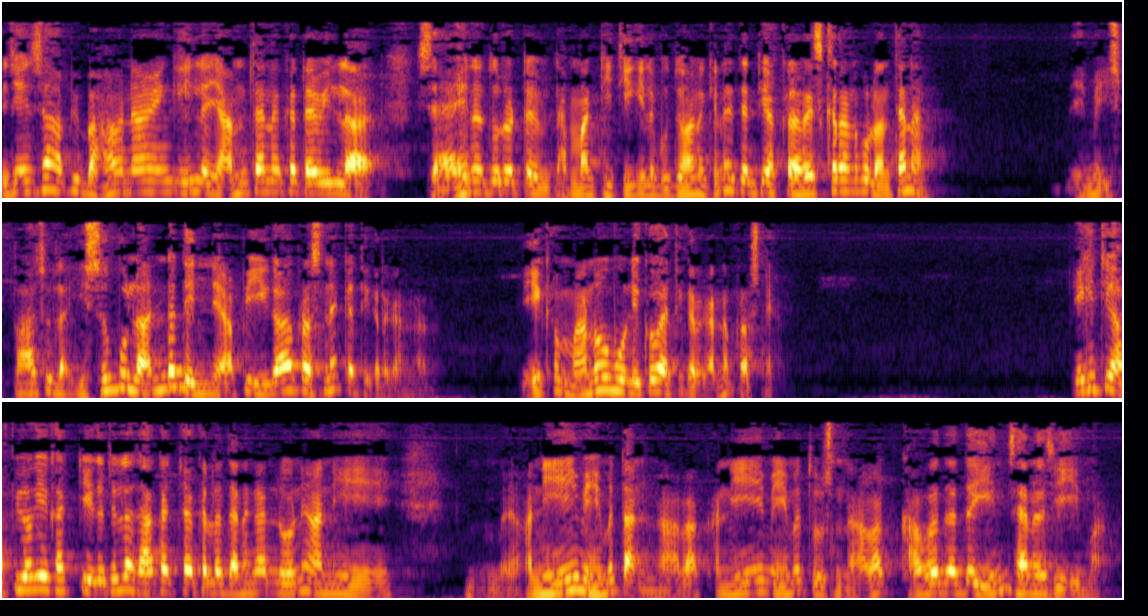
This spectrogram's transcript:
ඒ නිසා අපි භාවනාවෙන් ගිහිල්ලා යම් තැනකට ඇවිල්ලා සෑහෙන දුරට ධම්මටිටි කියලා බුදුහාම කියලා එතන ටිකක් රෙස් කරන්න පුළුවන් තැන. එහෙම ඉස්පාසුලා ඉසුබුලන්න දෙන්නේ අපි ඊගා ප්‍රශ්නයක් ඇති කරගන්නවා. ඒක මනෝමූලිකව ඇති කරගන්න ප්‍රශ්නයක්. ඒක ඉතින් අපි වගේ කට්ටිය එකතුලා සාකච්ඡා කරලා දැනගන්න ඕනේ අනේ අනේ මෙහෙම තණ්හාවක් අනේ මෙහෙම තෘෂ්ණාවක් කවදද යින් සැනසීමක්?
